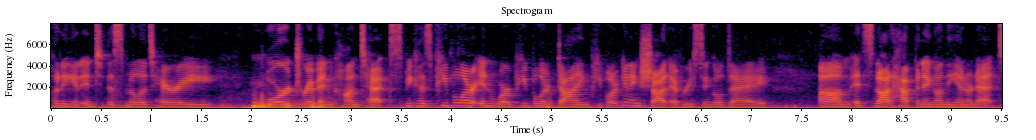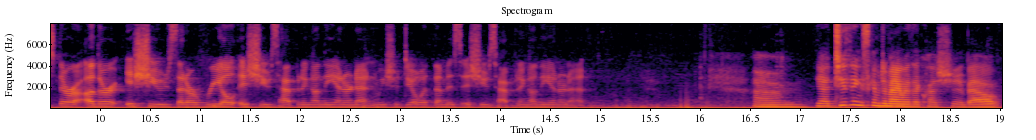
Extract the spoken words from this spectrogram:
putting it into this military war-driven context because people are in war, people are dying, people are getting shot every single day. Um, it's not happening on the internet. There are other issues that are real issues happening on the internet, and we should deal with them as issues happening on the internet. Um, yeah, two things come to mind with a question about,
